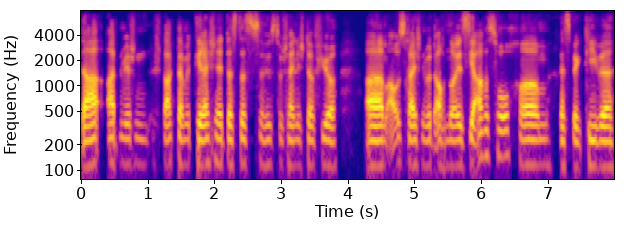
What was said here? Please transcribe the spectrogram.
Da hatten wir schon stark damit gerechnet, dass das höchstwahrscheinlich dafür ähm, ausreichen wird, auch neues Jahreshoch, ähm, respektive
